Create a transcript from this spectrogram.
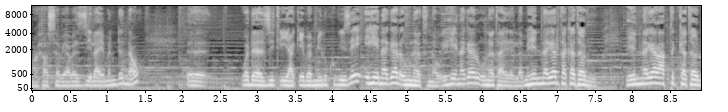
ማሳሰቢያ በዚህ ላይ ምንድን ነው ወደዚህ ጥያቄ በሚልኩ ጊዜ ይሄ ነገር እውነት ነው፣ ይሄ ነገር እውነት አይደለም፣ ይሄን ነገር ተከተሉ፣ ይሄን ነገር አትከተሉ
